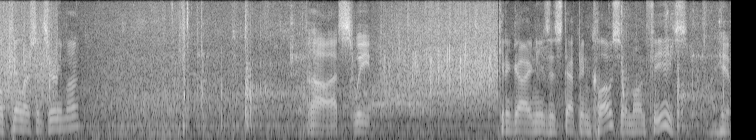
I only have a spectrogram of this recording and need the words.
Well, killer since early on. Oh, that's sweet. Get a guy who needs to step in closer, Monfils. Hip.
